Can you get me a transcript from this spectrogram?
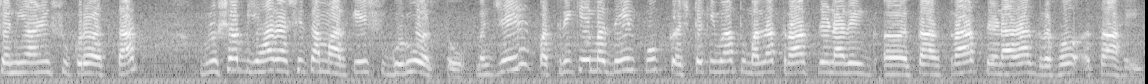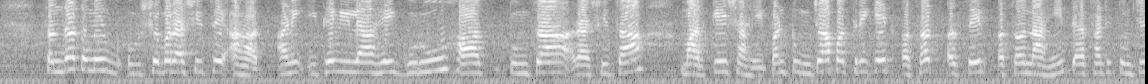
शनी आणि शुक्र असतात. वृषभ ह्या राशीचा मार्केश गुरु असतो. म्हणजे पत्रिकेमध्ये खूप कष्ट किंवा तुम्हाला त्रास देणारे ता- त्रास देणारा ग्रह असा आहे. समजा तुम्ही वृषभ राशीचे आहात आणि इथे लिहिलं आहे गुरु हा तुमचा राशीचा मार्केश आहे पण तुमच्या पत्रिकेत असंच असेल असं नाही. त्यासाठी तुमची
